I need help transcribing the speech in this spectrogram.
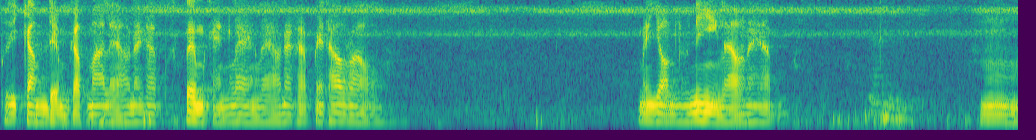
พฤติกรรมเดิมกลับมาแล้วนะครับ เริ่มแข็งแรงแล้วนะครับ ไม่เท่าเรา ไม่ยอมอยู่นิ่งอีกแล้วนะครับ อืม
